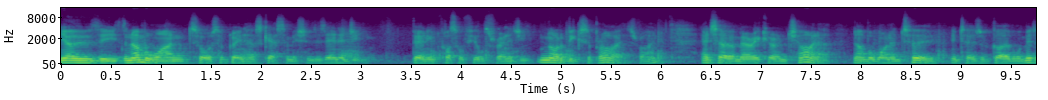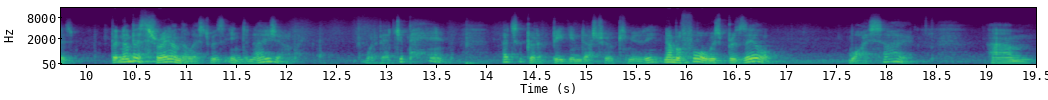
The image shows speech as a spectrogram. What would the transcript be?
You know, the, the number one source of greenhouse gas emissions is energy, burning fossil fuels for energy. Not a big surprise, right? And so America and China, number one and two in terms of global emitters. But number three on the list was Indonesia. Like, what about Japan? That's got a big industrial community. Number four was Brazil. Why so? Um,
